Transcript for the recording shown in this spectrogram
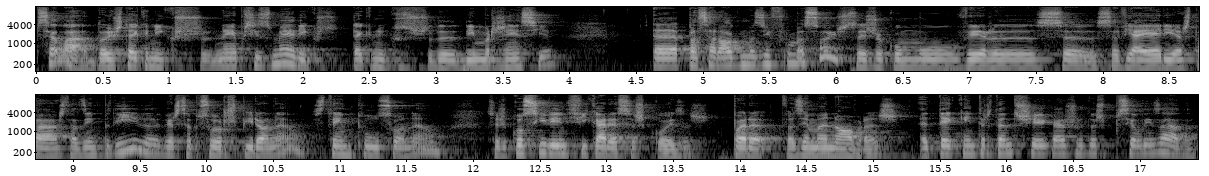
sei lá, dois técnicos, nem é preciso médicos, técnicos de, de emergência, a passar algumas informações, seja como ver se, se, a via aérea está, está desimpedida, ver se a pessoa respira ou não, se tem pulso ou não, ou seja, conseguir identificar essas coisas para fazer manobras até que entretanto chegue a ajuda especializada.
